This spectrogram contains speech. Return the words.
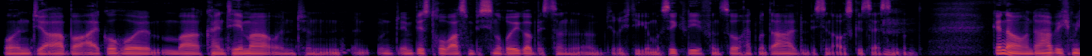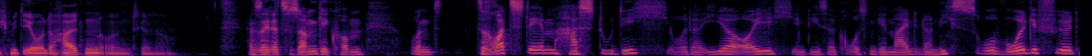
Und ja, aber Alkohol war kein Thema und, und, und im Bistro war es ein bisschen ruhiger, bis dann äh, die richtige Musik lief und so hat man da halt ein bisschen ausgesessen. Mhm. Und genau, und da habe ich mich mit ihr unterhalten und genau. Dann seid ihr zusammengekommen und Trotzdem hast du dich oder ihr euch in dieser großen Gemeinde noch nicht so wohl gefühlt,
